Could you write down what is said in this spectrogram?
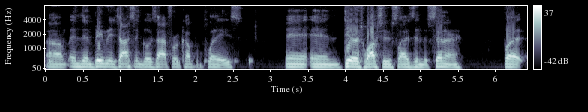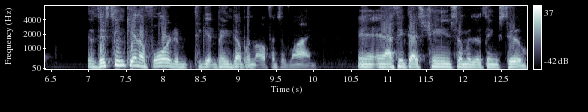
Um, and then Baveon Johnson goes out for a couple plays, and, and Darius Washington slides into center. But this team can't afford to, to get banged up on the offensive line, and, and I think that's changed some of the things too,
